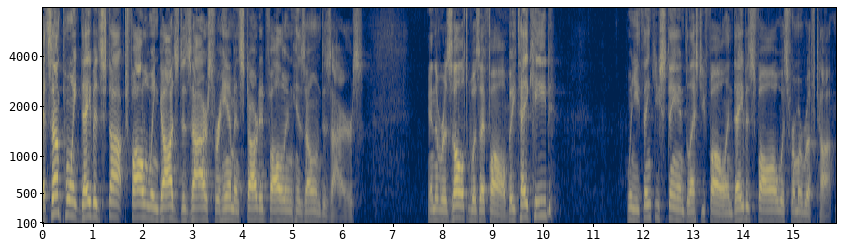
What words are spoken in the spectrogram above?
At some point, David stopped following God's desires for him and started following his own desires. And the result was a fall. But take heed when you think you stand, lest you fall. And David's fall was from a rooftop,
